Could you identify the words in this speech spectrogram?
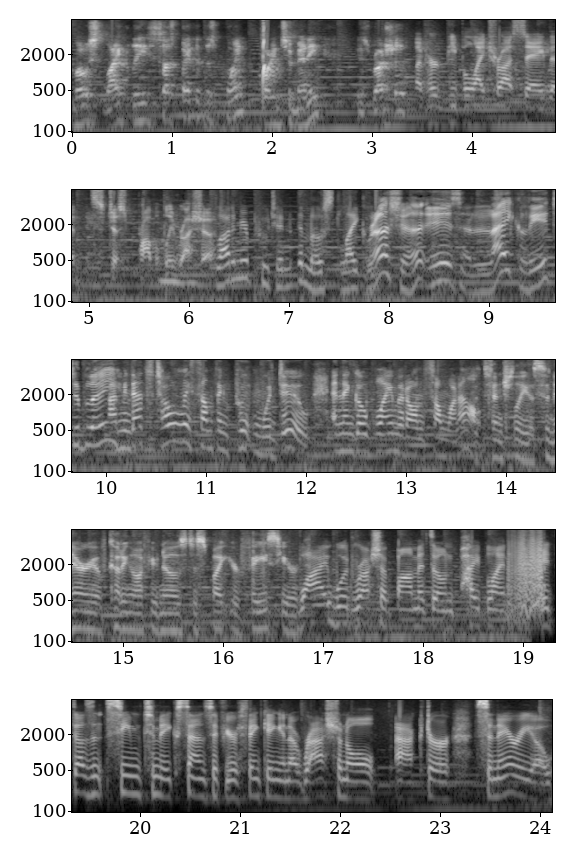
most likely suspect at this point, according to many, is Russia. I've heard people I trust saying that it's just probably Russia. Vladimir Putin, the most likely. Russia is likely to blame. I mean, that's totally something Putin would do, and then go blame it on someone else. Potentially a scenario of cutting off your nose to spite your face here. Why would Russia bomb its own pipeline? It doesn't seem to make sense if you're thinking in a rational actor scenario,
